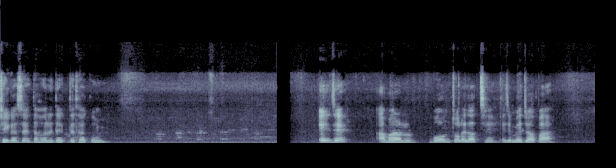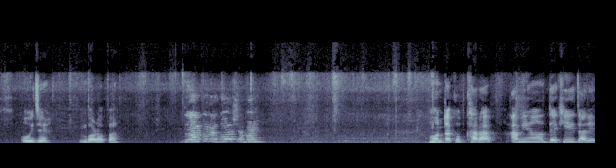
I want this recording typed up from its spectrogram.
ঠিক আছে, তাহলে দেখতে থাকুন। এই যে, আমার বোন চলে যাচ্ছে, এই যে মেজ আপা, ওই যে বড় আপা। করে সবাই। মনটা খুব খারাপ। আমিও দেখি, জানি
